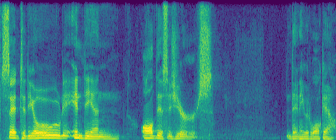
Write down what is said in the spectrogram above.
said to the old Indian, All this is yours. And then he would walk out.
